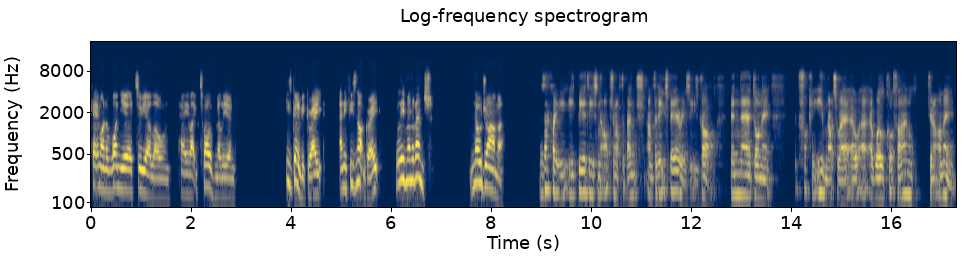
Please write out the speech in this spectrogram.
Get him on a one-year, two-year loan, pay like twelve million. He's going to be great, and if he's not great, we'll leave him on the bench. No drama. Exactly, he'd be a decent option off the bench, and for the experience that he's got, been there, done it. Fucking even got to a, a, a World Cup final. Do you know what I mean?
